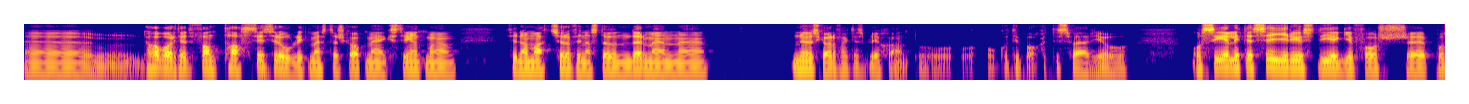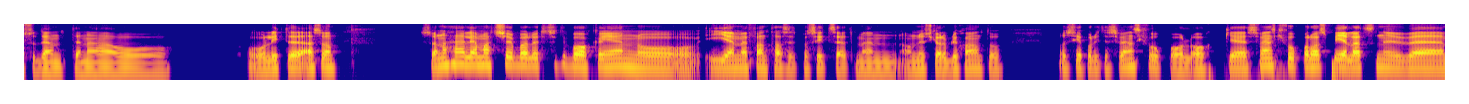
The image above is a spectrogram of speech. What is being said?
Ehm, det har varit ett fantastiskt roligt mästerskap med extremt många fina matcher och fina stunder, men eh, nu ska det faktiskt bli skönt att gå tillbaka till Sverige och, och se lite Sirius, Degerfors eh, på studenterna och, och lite, alltså sådana härliga matcher, bara luta sig tillbaka igen och, och EM är fantastiskt på sitt sätt, men ja, nu ska det bli skönt att, att se på lite svensk fotboll och eh, svensk fotboll har spelats nu eh,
